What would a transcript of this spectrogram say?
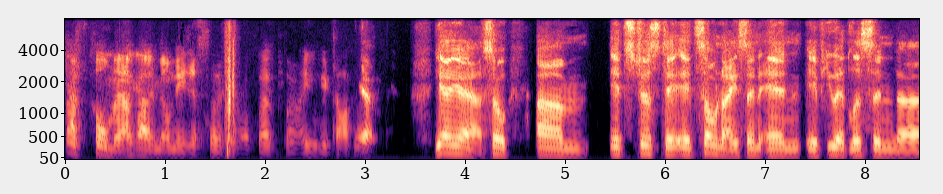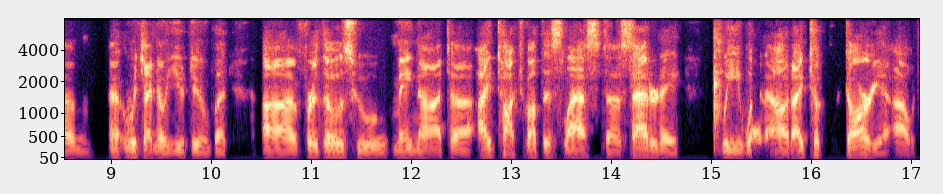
That's cool, man. I got to me just real quick, but you can keep talking. Yeah. Yeah, yeah. So, um, it's just it's so nice and and if you had listened um, uh, which i know you do but uh, for those who may not uh, i talked about this last uh, saturday we went out i took daria out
